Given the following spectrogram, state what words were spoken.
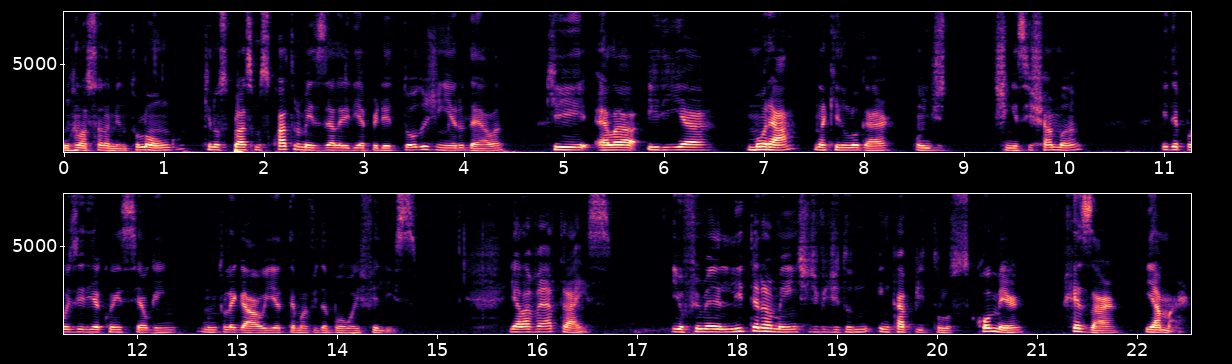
um relacionamento longo, que nos próximos quatro meses ela iria perder todo o dinheiro dela, que ela iria morar naquele lugar onde tinha esse xamã e depois iria conhecer alguém muito legal e ia ter uma vida boa e feliz. E ela vai atrás. E o filme é literalmente dividido em capítulos: comer, rezar e amar.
